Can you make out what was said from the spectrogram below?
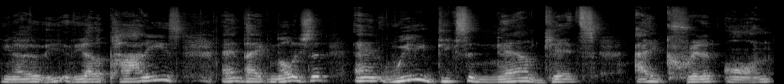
you know the the other parties, and they acknowledged it. And Willie Dixon now gets a credit on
